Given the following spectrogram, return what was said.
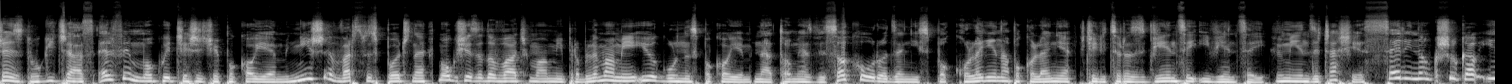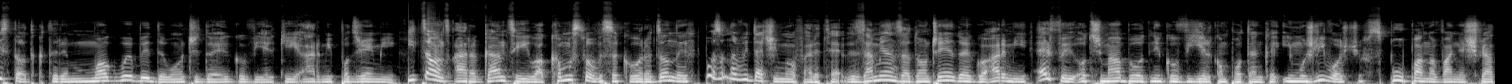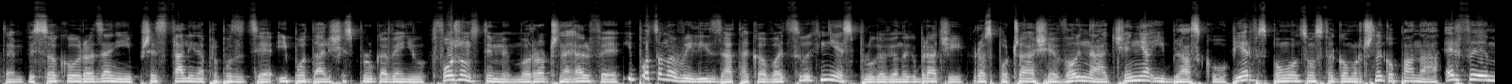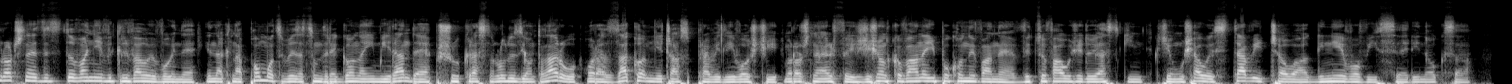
Przez długi czas elfy mogły cieszyć się pokojem, niższe warstwy społeczne mogły się zadowalać małymi problemami i ogólnym spokojem. Natomiast wysoko urodzeni z pokolenia na pokolenie chcieli coraz więcej i więcej. W międzyczasie Selinok szukał istot, które mogłyby dołączyć do jego wielkiej armii podziemi. Widząc arogancję i łakomstwo wysoko urodzonych, postanowił dać im ofertę. W zamian za dołączenie do jego armii, elfy otrzymałyby od niego wielką potęgę i możliwość współpanowania światem. Wysoko urodzeni przystali na propozycję i podali się splugawieniu, tworząc tym mroczne elfy i postanowili zaatakować swych niesplugawionych braci. Rozpoczęła się wojna cienia i blasku. Pierw z pomocą swego mrocznego pana, elfy mroczne zdecydowanie wygrywały wojnę, jednak na pomoc wyzacą Dragona i Mirandę przyszły krasnoludy z Jontanaru oraz zakon Miecza Sprawiedliwości. Mroczne elfy zdziesiątkowane i pokonywane wycofały się do jaskiń, gdzie musiały stawić czoła gniewowi Serinoxa.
